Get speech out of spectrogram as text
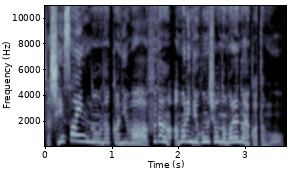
じゃあ審査員の中には普段あまり日本酒を飲まれない方も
